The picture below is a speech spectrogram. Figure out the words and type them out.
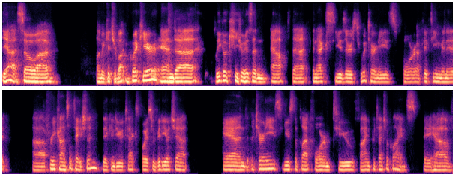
Yeah. So uh, let me get your button quick here. And uh, LegalQ is an app that connects users to attorneys for a 15 minute uh, free consultation. They can do text, voice, or video chat. And attorneys use the platform to find potential clients. They have,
